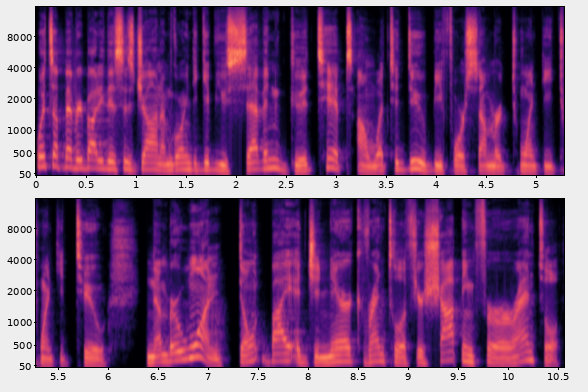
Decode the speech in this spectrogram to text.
What's up, everybody? This is John. I'm going to give you seven good tips on what to do before summer 2022. Number one, don't buy a generic rental. If you're shopping for a rental,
